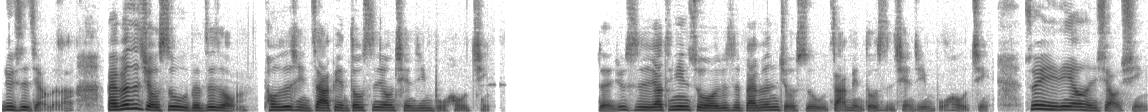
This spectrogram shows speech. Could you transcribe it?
律师讲的啦，百分之九十五的这种投资型诈骗都是用前金补后金。对，就是要听清楚，就是百分之九十五诈骗都是前金不后金，所以一定要很小心，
